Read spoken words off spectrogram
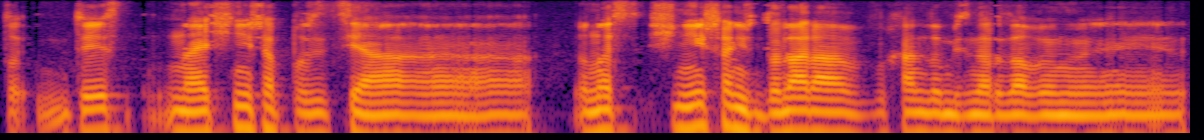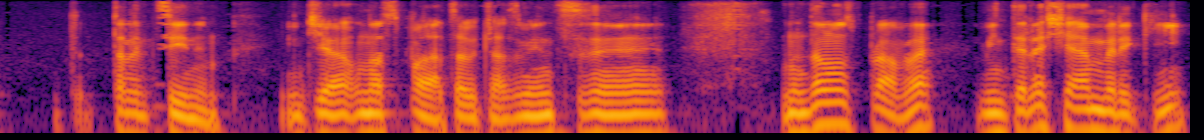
to, to jest najsilniejsza pozycja, ona jest silniejsza niż dolara w handlu międzynarodowym e, tradycyjnym, gdzie ona spada cały czas, więc e, na dobrą sprawę w interesie Ameryki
